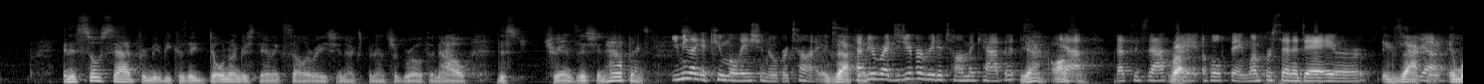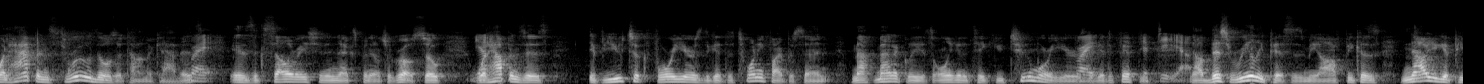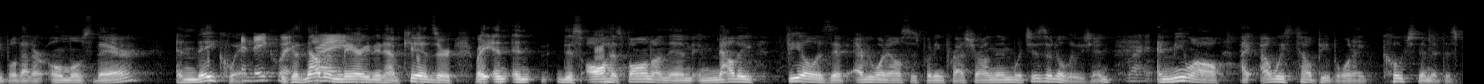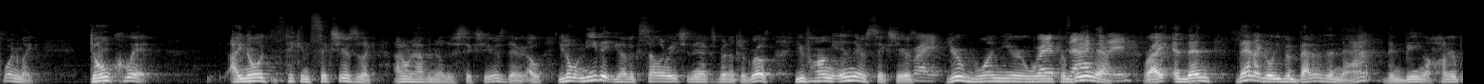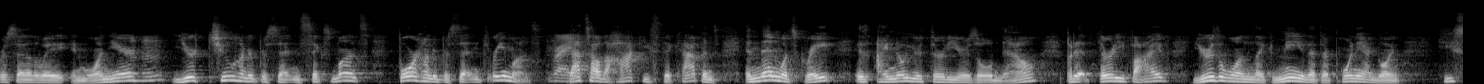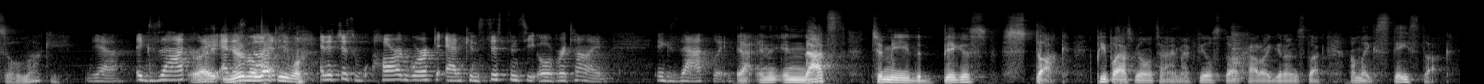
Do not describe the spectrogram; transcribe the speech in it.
And it's so sad for me because they don't understand acceleration, exponential growth, and how this transition happens. You mean like accumulation over time? Exactly. Have you read? Did you ever read Atomic Habits? Yeah, awesome. Yeah, that's exactly Right. the whole thing. One percent a day, or Exactly. Yeah. And what happens through those atomic habits Right. is acceleration and exponential growth. So Yeah. what happens is if you took four years to get to 25%, mathematically it's only going to take you two more years to get to 50. 50, yeah. Now this really pisses me off because now you get people that are almost there and they quit. And they quit, Because now they're married and have kids or right and, and this all has fallen on them and now they feel as if everyone else is putting pressure on them, which is an illusion. Right. And meanwhile, I always tell people when I coach them at this point, I'm like, don't quit. I know it's taken six years. They're like, I don't have another six years there. Oh, you don't need it. You have acceleration and exponential growth. You've hung in there six years. Right. You're one year away Right, from being there. exactly. Right. And then then I go even better than that, than being 100% of the way in one year. Mm-hmm. You're 200% in six months. 400% in three months. Right. That's how the hockey stick happens. And then what's great is I know you're 30 years old now, but at 35, you're the one like me that they're pointing at going, he's so lucky. Yeah, exactly. Right, And you're the not- lucky just- one. And it's just hard work and consistency over time. Exactly. Yeah, and, and that's to me the biggest stuck. People ask me all the time, I feel stuck. How do I get unstuck? I'm like, stay stuck.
